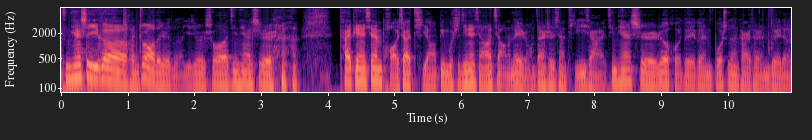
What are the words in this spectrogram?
今天是一个很重要的日子，也就是说，今天是 开篇先跑一下题啊，并不是今天想要讲的内容，但是想提一下，今天是热火队跟波士顿凯尔特人队的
